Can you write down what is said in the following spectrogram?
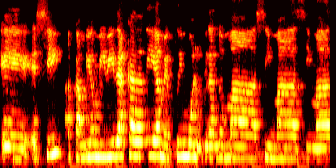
eh, eh, sí, ha cambiado mi vida cada día, me fui involucrando más y más y más,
